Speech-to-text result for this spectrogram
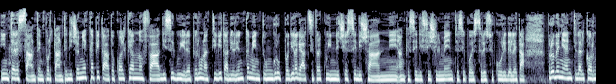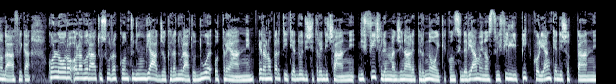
interessante, importante. Dice mi è capitato qualche anno fa di seguire per un'attività di orientamento un gruppo di ragazzi tra 15 e 16 anni, anche se difficilmente si può essere sicuri dell'età, provenienti dal Corno d'Africa. Con loro ho lavorato sul racconto di un viaggio che era durato due o tre anni. Erano partiti a 12-13 anni. Difficile immaginare per noi che consideriamo i nostri figli piccoli anche a 18 anni.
